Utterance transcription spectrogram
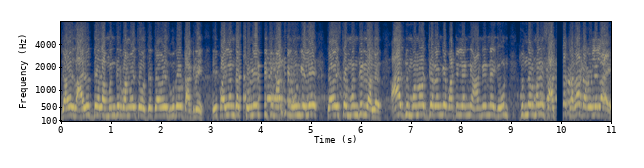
ज्यावेळेस अयोध्येला मंदिर बनवायचं होतं त्यावेळेस उद्धव ठाकरे हे पहिल्यांदा सोनेरीची माती घेऊन गेले त्यावेळेस ते मंदिर झालं. आज मी मनोज रंगे पाटील यांनी हा निर्णय घेऊन जुन्नरमध्ये साक्षर खरा ठरवलेला आहे.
